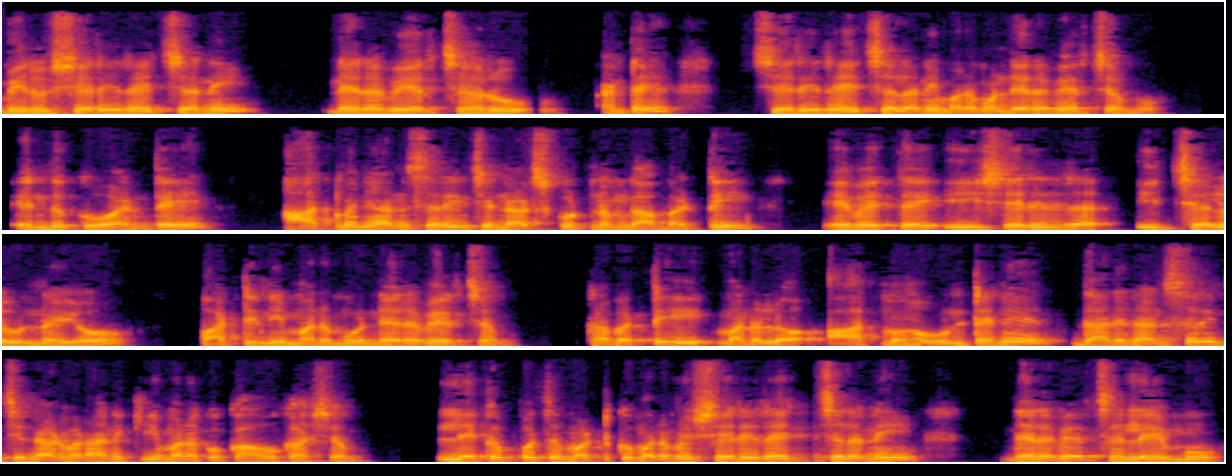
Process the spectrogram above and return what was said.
మీరు శరీరేచ్ఛని నెరవేర్చరు. అంటే శరీరేచ్ఛలని మనము నెరవేర్చము. ఎందుకు అంటే ఆత్మని అనుసరించి నడుచుకుంటున్నాం కాబట్టి ఏవైతే ఈ శరీర ఇచ్చలు ఉన్నాయో వాటిని మనము నెరవేర్చం. కాబట్టి మనలో ఆత్మ ఉంటేనే దానిని అనుసరించి నడవడానికి మనకు ఒక అవకాశం. లేకపోతే మట్టుకు మనము శరీర ఇచ్చలని నెరవేర్చలేము.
